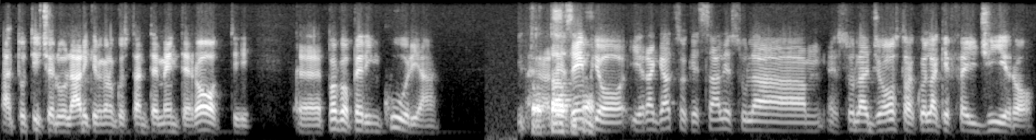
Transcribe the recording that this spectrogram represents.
a tutti i cellulari che vengono costantemente rotti, eh, proprio per incuria. Ad esempio, il ragazzo che sale sulla, eh, sulla giostra, quella che fa il giro,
